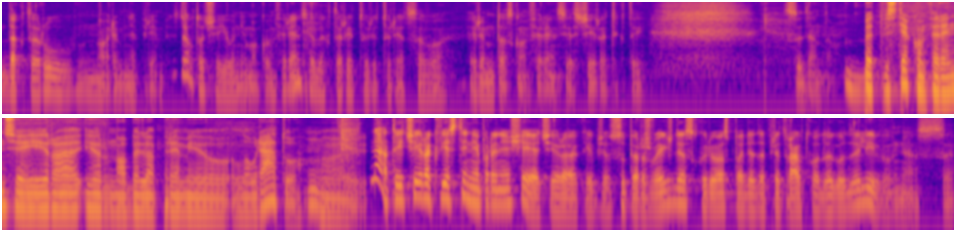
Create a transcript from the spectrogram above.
Daktarų norim nepriimti. Vis dėlto čia jaunimo konferencija, daktarai turi turėti savo rimtas konferencijas, čia yra tik tai studentam. Bet vis tiek konferencijoje yra ir Nobelio premijų laureatų. Mm. Ne, tai čia yra kvestiniai pranešėjai, čia yra kaip čia superžvaigždės, kurios padeda pritraukti kuo daugiau dalyvių, nes e,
